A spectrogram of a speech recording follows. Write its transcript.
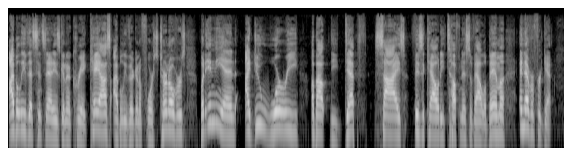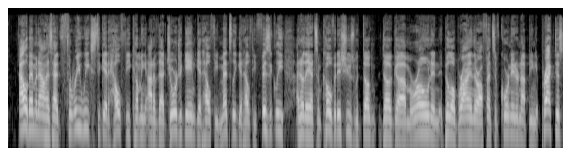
I believe that Cincinnati is going to create chaos. I believe they're going to force turnovers. But in the end, I do worry about the depth, size, physicality, toughness of Alabama. And never forget, Alabama now has had three weeks to get healthy coming out of that Georgia game, get healthy mentally, get healthy physically. I know they had some COVID issues with Doug, Doug uh, Marrone and Bill O'Brien, their offensive coordinator, not being at practice.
